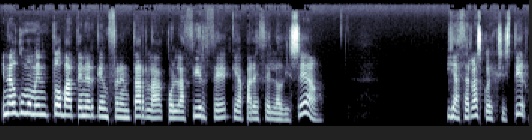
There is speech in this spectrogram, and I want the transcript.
en algún momento va a tener que enfrentarla con la Circe que aparece en la Odisea y hacerlas coexistir.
